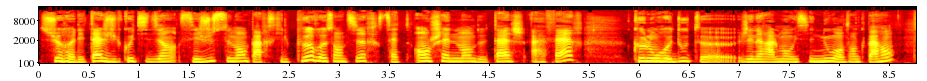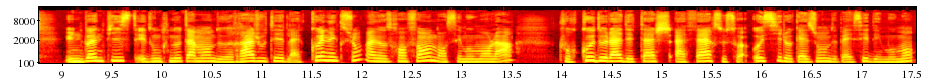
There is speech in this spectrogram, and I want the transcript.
sur les tâches du quotidien, c'est justement parce qu'il peut ressentir cet enchaînement de tâches à faire que l'on redoute euh, généralement aussi nous en tant que parents. Une bonne piste est donc notamment de rajouter de la connexion à notre enfant dans ces moments-là pour qu'au-delà des tâches à faire, ce soit aussi l'occasion de passer des moments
